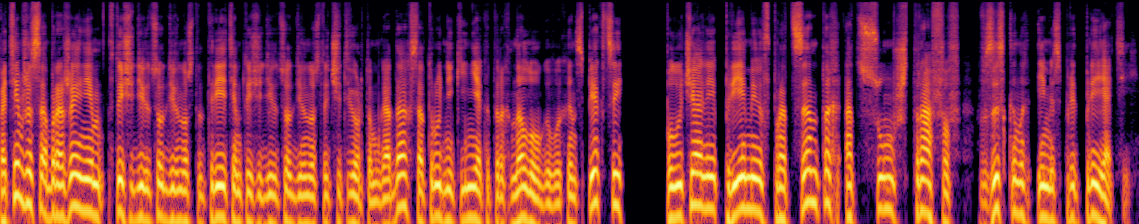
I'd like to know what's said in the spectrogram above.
По тем же соображениям в 1993-1994 годах сотрудники некоторых налоговых инспекций получали премию в процентах от сумм штрафов, взысканных ими с предприятий.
